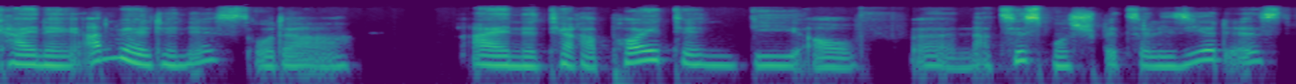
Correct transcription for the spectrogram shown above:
keine Anwältin ist oder eine Therapeutin, die auf äh, Narzissmus spezialisiert ist,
